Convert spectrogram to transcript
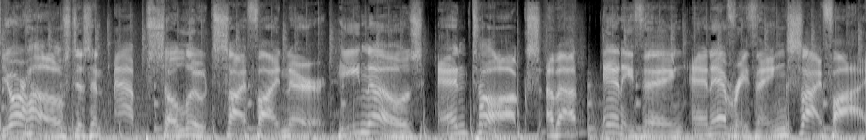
Your host is an absolute sci fi nerd. He knows and talks about anything and everything sci fi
